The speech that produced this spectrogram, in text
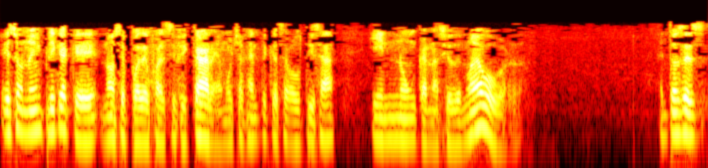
Eso no implica que no se puede falsificar. Hay mucha gente que se bautiza y nunca nació de nuevo, ¿verdad? Entonces,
